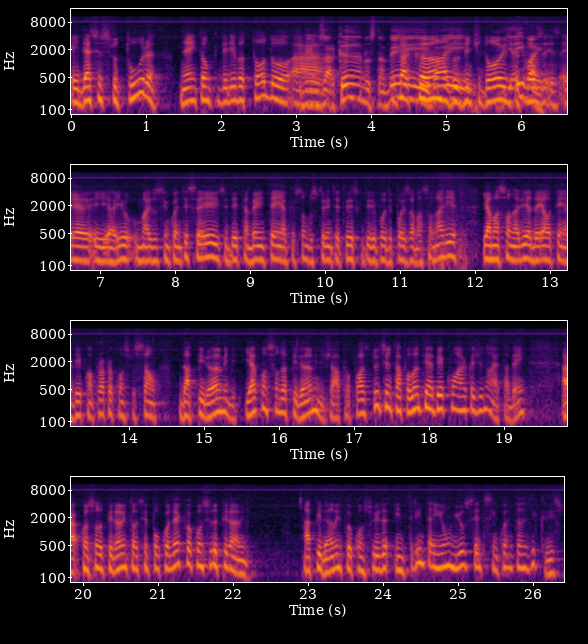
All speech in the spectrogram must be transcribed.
E dessa estrutura, né? Então que deriva todo a... Os arcanos também. Os arcanos, vai... os 22, E aí depois, vai. é, e aí mais os 56, e daí também tem a questão dos 33 que derivou depois da maçonaria, e a maçonaria daí ela tem a ver com a própria construção da pirâmide, e a construção da pirâmide, já a propósito, tudo que a gente está falando tem a ver com a Arca de Noé, tá bem? A construção da pirâmide, então assim, pô, quando é que foi construída a pirâmide? A pirâmide foi construída em 31.150 a.C.,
